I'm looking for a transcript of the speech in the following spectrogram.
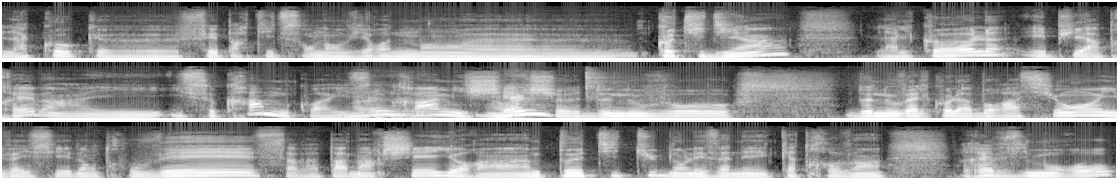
la coke euh, fait partie de son environnement euh, quotidien, l'alcool, et puis après, ben, il, il se crame, quoi. Il se crame, il cherche de nouveaux, de nouvelles collaborations. Il va essayer d'en trouver, ça va pas marcher. Il y aura un petit tube dans les années 80, Rêves immoraux,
